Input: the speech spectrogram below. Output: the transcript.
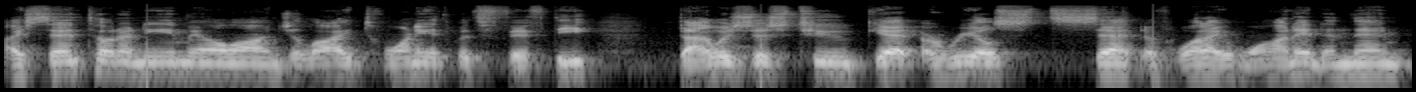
I sent out an email on July 20th with 50. That was just to get a real set of what I wanted. And then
